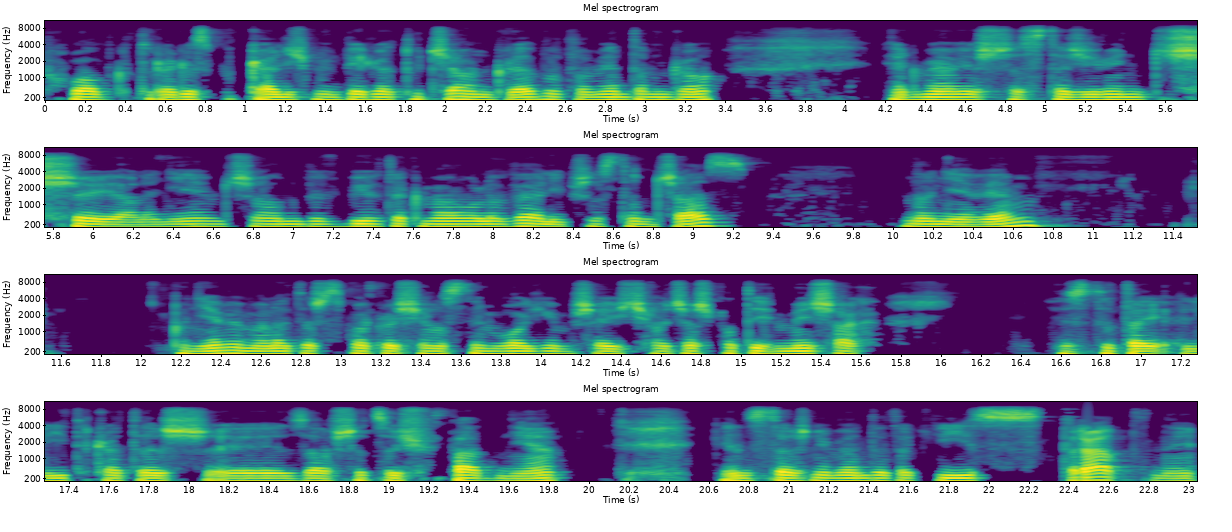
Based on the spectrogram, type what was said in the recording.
chłop, którego spotkaliśmy, biega tu ciągle, bo pamiętam go, jak miał jeszcze 109.3, ale nie wiem, czy on by wbił tak mało leveli przez ten czas. No nie wiem. Nie wiem, ale też spoko się z tym łogiem przejść, chociaż po tych myszach jest tutaj elitka, też y, zawsze coś wpadnie, więc też nie będę taki stratny.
